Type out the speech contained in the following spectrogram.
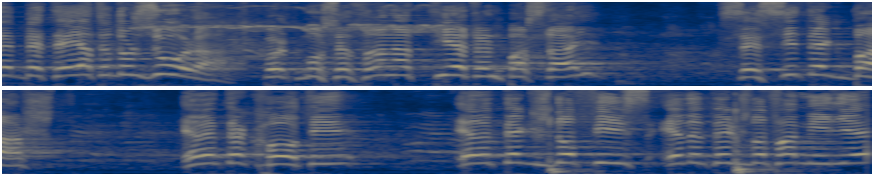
dhe beteja të dorëzuara. Për të mos e thënë atë tjetrën pastaj se si tek Bashët edhe tek Hoti edhe tek çdo fis edhe tek çdo familje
